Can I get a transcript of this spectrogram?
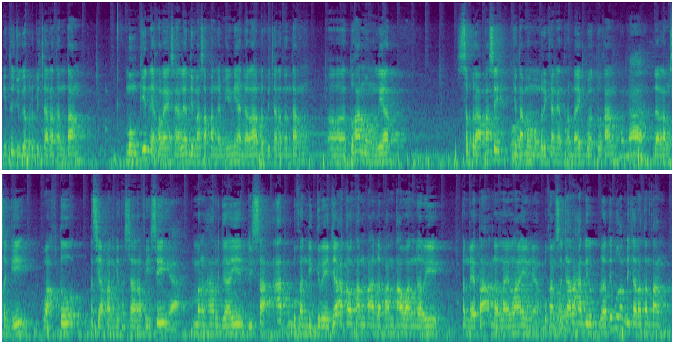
itu juga berbicara tentang mungkin ya kalau yang saya lihat di masa pandemi ini adalah berbicara tentang eh, Tuhan mau ngelihat seberapa sih kita mau memberikan yang terbaik buat Tuhan benar dalam segi waktu kesiapan kita secara fisik Iya. menghargai di saat bukan di gereja atau tanpa ada pantauan dari pendeta dan lain-lain ya bukan secara hadir berarti bukan bicara tentang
